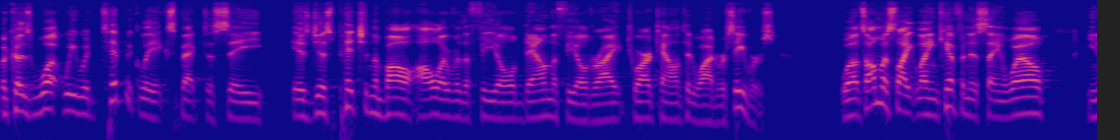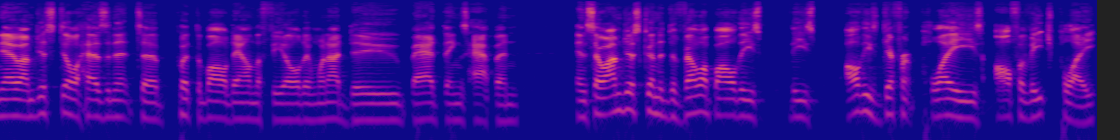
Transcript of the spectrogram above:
Because what we would typically expect to see is just pitching the ball all over the field, down the field, right, to our talented wide receivers. Well, it's almost like Lane Kiffin is saying, well, you know, I'm just still hesitant to put the ball down the field. And when I do, bad things happen. And so I'm just going to develop all these, these, all these different plays off of each play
